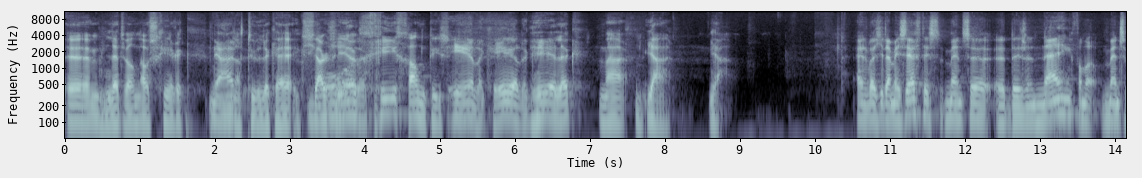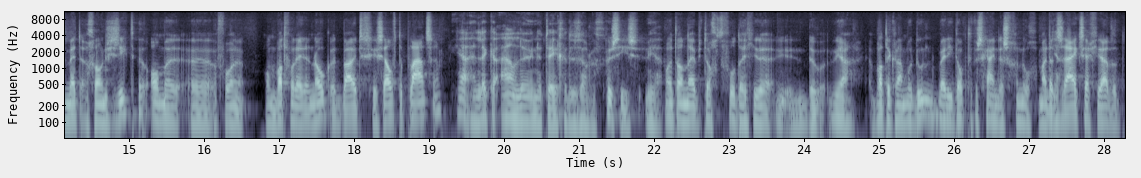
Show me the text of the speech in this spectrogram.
ehm, let wel, nou scheer ik Ja, natuurlijk. Hè. Ik chargeer gigantisch. Heerlijk, heerlijk. Heerlijk. Maar ja, ja. En wat je daarmee zegt is, mensen, eh, er is een neiging van mensen met een chronische ziekte om, eh, eh, voor, om wat voor reden dan ook het buiten zichzelf te plaatsen. Ja, en lekker aanleunen tegen de zorg. Precies. Ja. Want dan heb je toch het gevoel dat je, de, de- ja, wat ik aan moet doen bij die dokter verschijnt is genoeg. Maar dat Ja. is eigenlijk, zeg je, ja, dat,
